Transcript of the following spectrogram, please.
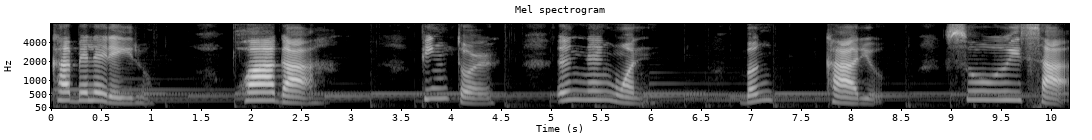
cabeleireiro. Huaga, pintor. Unenwon, bancário. Suíça,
